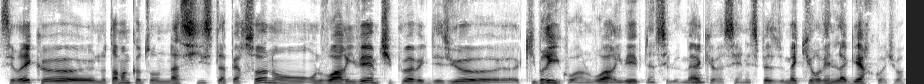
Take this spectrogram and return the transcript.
c'est vrai que, euh, notamment quand on assiste la personne, on, le voit arriver un petit peu avec des yeux euh, qui brillent, quoi. On le voit arriver, putain, c'est le mec, euh, c'est une espèce de mec qui revient de la guerre, quoi, tu vois.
